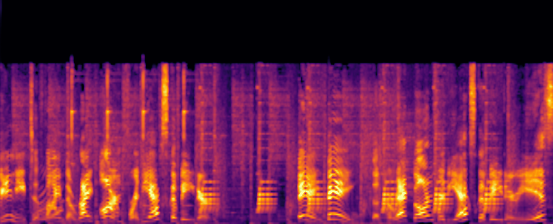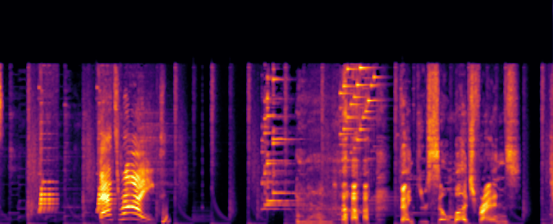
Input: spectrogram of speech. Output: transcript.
We need to find the right arm for the excavator. Bang, bang! The correct arm for the excavator is... That's right! Mm. Thank you so much, friends.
